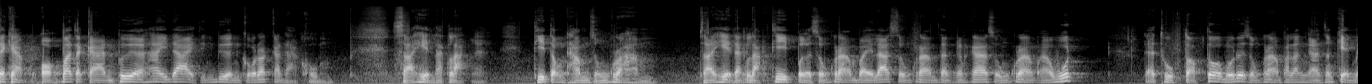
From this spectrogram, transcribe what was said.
นะครับออกมาตรการเพื่อให้ได้ถึงเดือนกรกฎาคม สาเหตุหลักๆนะที่ต้องทำสงคราม สาเหตุหลักๆ ที่เปิดสงครามไวรัสสงครามทางการค้าสงครามอาวุธแต่ถูกตอบโต้มาด้วยสงครามพลังงานสังเกตไหม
